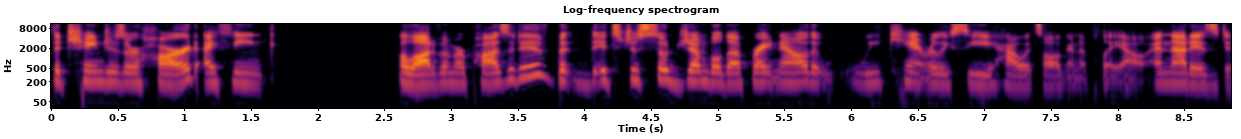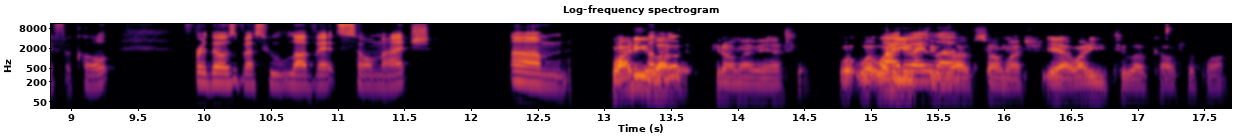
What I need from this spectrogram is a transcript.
the changes are hard. I think a lot of them are positive, but it's just so jumbled up right now that we can't really see how it's all going to play out. And that is difficult for those of us who love it so much. Um, why do you love look, it? If you don't mind me asking, what what, what do you do two love? love so much? Yeah, why do you two love college football?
